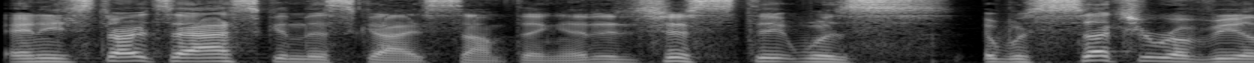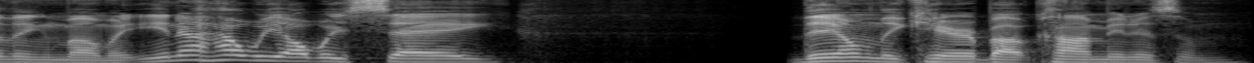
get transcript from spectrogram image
And he starts asking this guy something, and it's just it was it was such a revealing moment. You know how we always say they only care about communism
